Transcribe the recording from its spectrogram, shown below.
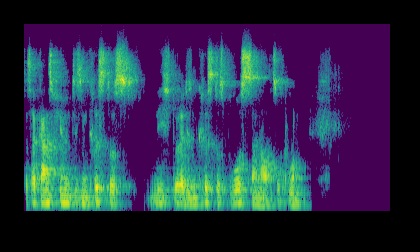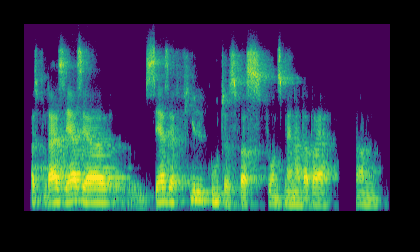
das hat ganz viel mit diesem Christuslicht oder diesem Christusbewusstsein auch zu tun. Also von daher sehr, sehr, sehr, sehr viel Gutes, was für uns Männer dabei ähm,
